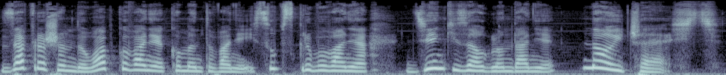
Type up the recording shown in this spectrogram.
Zapraszam do łapkowania, komentowania i subskrybowania. Dzięki za oglądanie. No i cześć!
